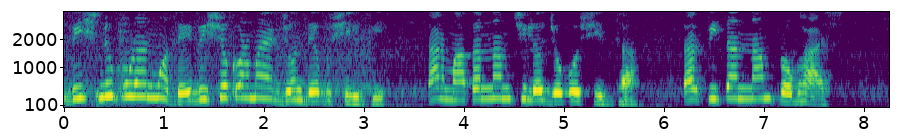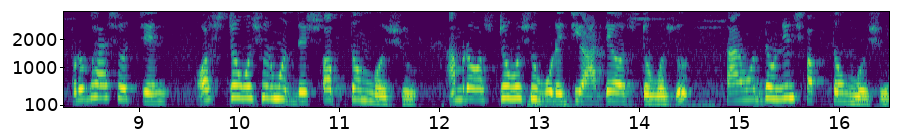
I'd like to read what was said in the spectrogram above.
বিষ্ণু পুরাণ মতে বিশ্বকর্মা একজন দেবশিল্পী। তার মাতার নাম ছিল যোগসিদ্ধা। তার পিতার নাম প্রভাস। প্রভাস হচ্ছেন অষ্টবসুর মধ্যে সপ্তম বসু। আমরা অষ্টবসু পড়েছি, আটে অষ্টবসু। তার মধ্যে উনি সপ্তম বসু।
